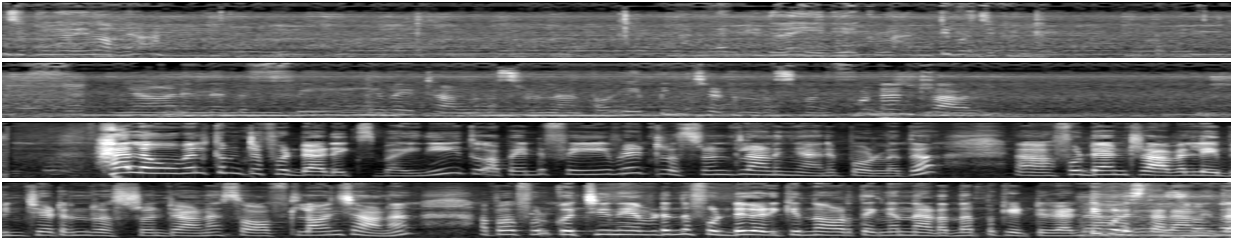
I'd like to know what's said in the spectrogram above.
കിടിലൻ ചിക്കൻ കറി എന്ന് പറഞ്ഞാൽ നല്ല കിടിലൻ ഏരിയക്കുള്ള അടിപൊളി ചിക്കൻ കറി. ഞാൻ ഇന്ന് എന്റെ ഫേവറേറ്റ് ആളുടെ റെസ്റ്റോറന്റിലാണ് കേട്ടോ എബിൻ ചേട്ടൻ restaurant food and travel hello welcome to food addicts by Neethu അപ്പോൾ എന്റെ ഫേവറേറ്റ് റെസ്റ്റോറന്റിലാണ് ഞാനിപ്പോൾ ഉള്ളത്. ഫുഡ് ആൻഡ് ട്രാവൽ ലെബിൻ ചേട്ടൻ റെസ്റ്റോറന്റ് ആണ് സോഫ്റ്റ് ലോഞ്ച് ആണ്. അപ്പോൾ കൊച്ചിയിൽ നിന്ന് എവിടെ നിന്ന് ഫുഡ് കഴിക്കുന്ന ഓർത്തെങ്ങനെ നടന്നപ്പോൾ കിട്ടിയൊരു അടിപൊളി സ്ഥലമാണിത്.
